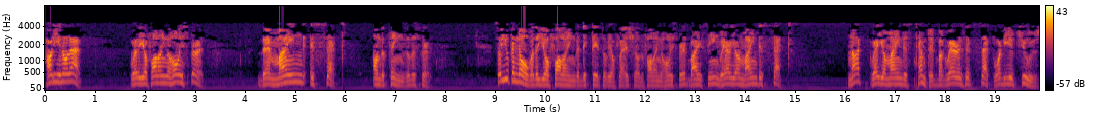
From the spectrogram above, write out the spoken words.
How do you know that? Whether you're following the Holy Spirit. Their mind is set on the things of the Spirit. So you can know whether you're following the dictates of your flesh or the following the Holy Spirit by seeing where your mind is set. Not where your mind is tempted, but where is it set? What do you choose?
